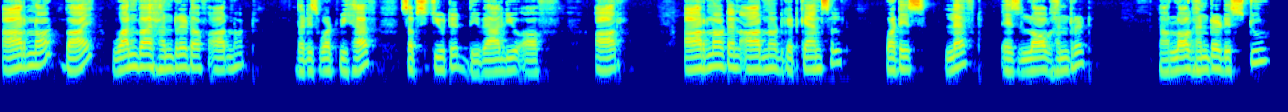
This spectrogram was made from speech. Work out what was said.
R naught by 1 by 100 of R naught. That is what we have substituted the value of R R0 and R0 get cancelled. What is left is log 100. Now log 100 is 2.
